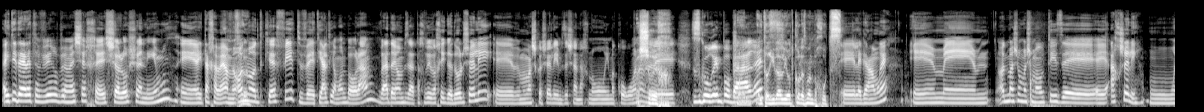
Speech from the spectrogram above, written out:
הייתי דיילת אוויר במשך אה, שלוש שנים, אה, הייתה חוויה מאוד מאוד כיפית, וטיילתי המון בעולם, ועד היום זה התחביב הכי גדול שלי, אה, וממש קשה לי עם זה שאנחנו עם הקורונה, אשריך. וסגורים פה בארץ. כן, היית רגילה להיות כל הזמן בחוץ. לגמרי. אה, עוד משהו משמעותי זה אח שלי, הוא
